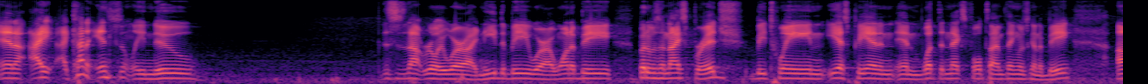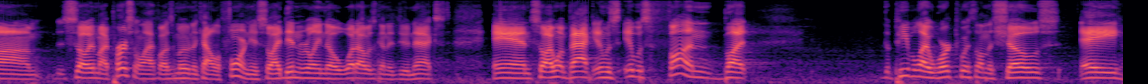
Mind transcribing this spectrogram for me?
and I, I kind of instantly knew this is not really where I need to be, where I want to be. But it was a nice bridge between ESPN and, and what the next full time thing was going to be. Um, so in my personal life, I was moving to California, so I didn't really know what I was going to do next. And so I went back, and it was it was fun, but the people I worked with on the shows, a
